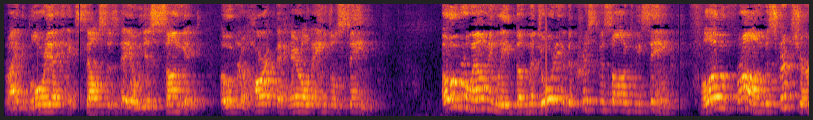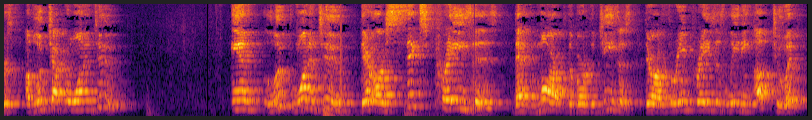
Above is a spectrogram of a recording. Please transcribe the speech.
right? The Gloria in excelsis Deo. We just sung it over the Hark the herald angels sing. Overwhelmingly, the majority of the Christmas songs we sing flow from the scriptures of Luke chapter 1 and 2. In Luke 1 and 2, there are six praises that mark the birth of Jesus. There are three praises leading up to it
